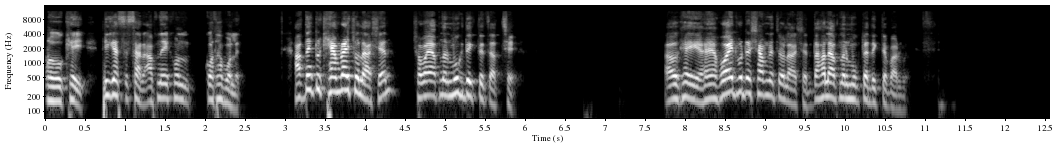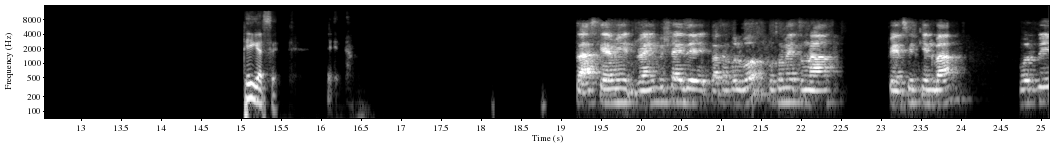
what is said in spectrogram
ওকে ঠিক আছে স্যার, আপনি এখন কথা বলেন। আপনি একটু ক্যামেরায় চলে আসেন, সবাই আপনার মুখ দেখতে চাচ্ছে। ওকে হ্যাঁ হোয়াইট বোর্ডের সামনে চলে আসেন, তাহলে আপনার মুখটা দেখতে পারবে। ঠিক আছে। আজকে আমি ড্রয়িং বিষয়ে যে কথা বলব, প্রথমে তোমরা পেন্সিল কিনবা। করবি।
